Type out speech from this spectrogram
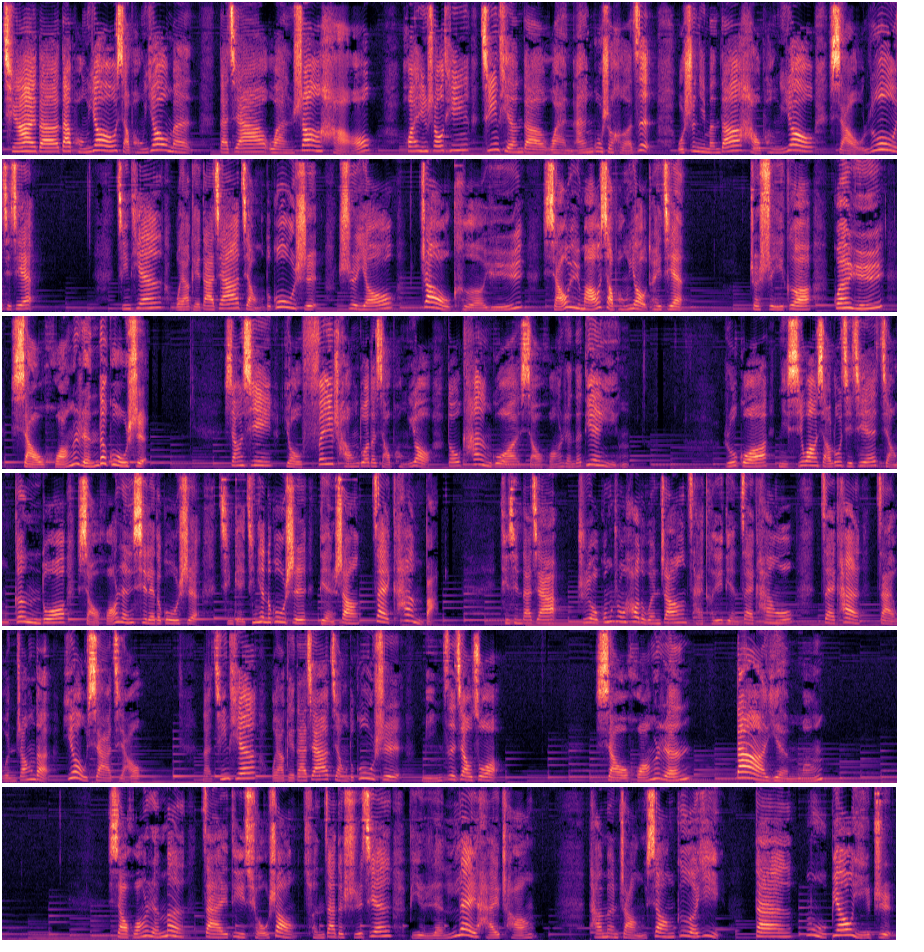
亲爱的，大朋友、小朋友们，大家晚上好！欢迎收听今天的晚安故事盒子，我是你们的好朋友小鹿姐姐。今天我要给大家讲的故事是由赵可瑜小羽毛小朋友推荐，这是一个关于小黄人的故事。相信有非常多的小朋友都看过小黄人的电影。如果你希望小鹿姐姐讲更多小黄人系列的故事，请给今天的故事点上再看吧。提醒大家，只有公众号的文章才可以点再看哦。再看在文章的右下角。那今天我要给大家讲的故事。名字叫做《小黄人大眼萌》。小黄人们在地球上存在的时间比人类还长，他们长相各异，但目标一致，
